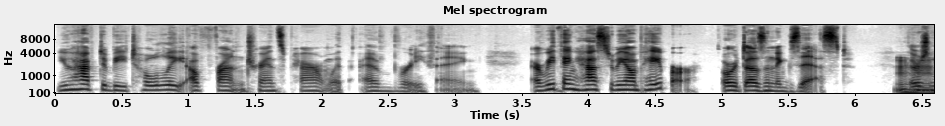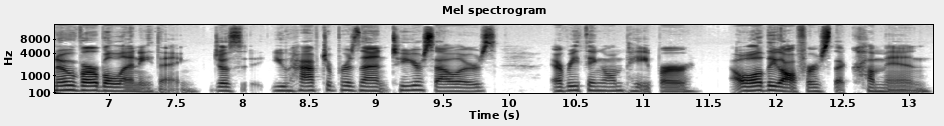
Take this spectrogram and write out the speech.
you have to be totally upfront and transparent with everything. Everything has to be on paper or it doesn't exist. There's Mhm. no verbal anything. Just you have to present to your sellers everything on paper, all the offers that come in,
